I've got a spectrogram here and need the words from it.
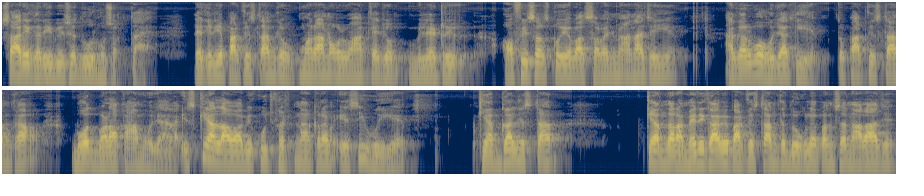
सारी गरीबी से दूर हो सकता है। लेकिन ये पाकिस्तान के हुक्मरान और वहाँ के जो मिलिट्री ऑफिसर्स को ये बात समझ में आना चाहिए। अगर वो हो जाती है तो पाकिस्तान का बहुत बड़ा काम हो जाएगा। इसके अलावा भी कुछ घटनाक्रम ऐसी हुई है कि अफ़गानिस्तान के अंदर अमेरिका भी पाकिस्तान के दोगलेपन से नाराज़ है।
